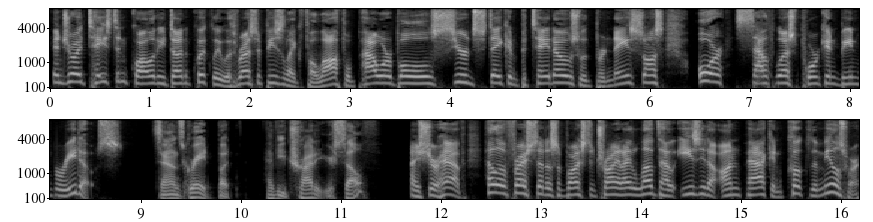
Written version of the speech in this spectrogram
Enjoy taste and quality done quickly with recipes like falafel power bowls, seared steak and potatoes with béarnaise sauce, or Southwest pork and bean burritos. Sounds great, but have you tried it yourself? I sure have. HelloFresh sent us a box to try, and I loved how easy to unpack and cook the meals were.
